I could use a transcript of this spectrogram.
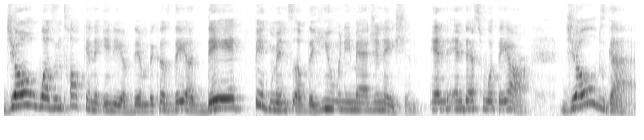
Job wasn't talking to any of them because they are dead figments of the human imagination. And, and that's what they are. Job's God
